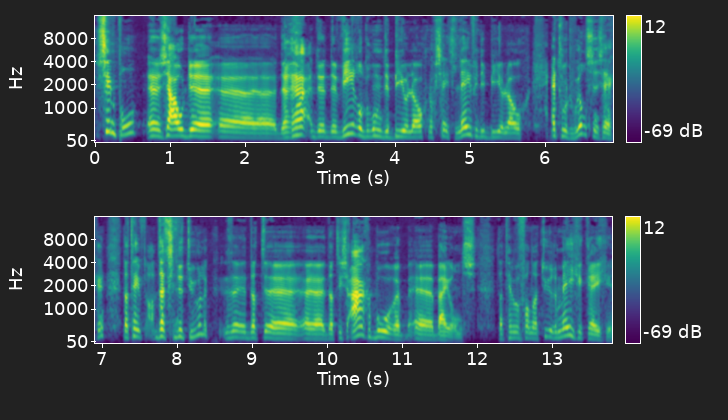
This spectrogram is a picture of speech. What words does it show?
simpel uh, zou de, uh, de, de, de, wereldberoemde bioloog, nog steeds levende bioloog, Edward Wilson zeggen. Dat, heeft, dat is natuurlijk, uh, dat, dat is aangeboren bij ons. Dat hebben we van nature meegekregen.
